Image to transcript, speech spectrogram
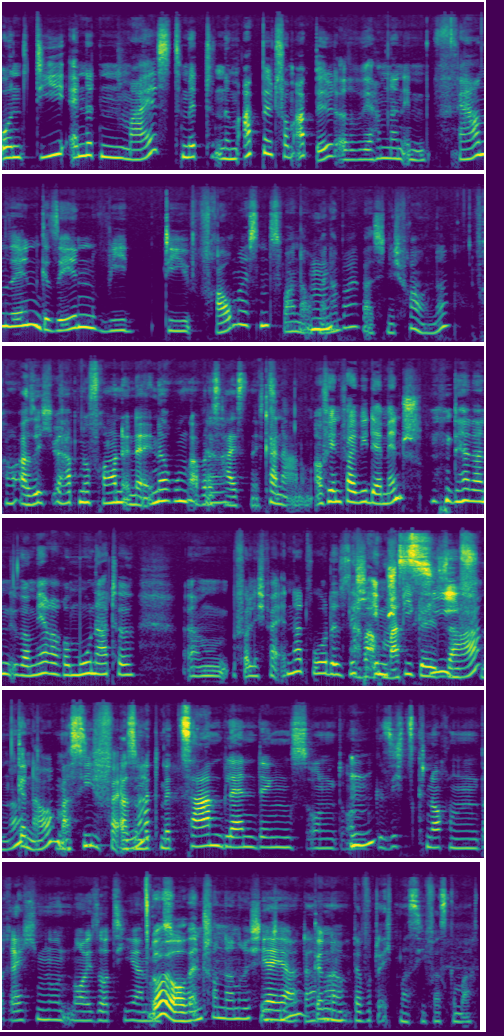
Und die endeten meist mit einem Abbild vom Abbild. Also wir haben dann im Fernsehen gesehen, wie die Frau meistens, waren auch mhm. Männer bei, weiß ich nicht, Frauen, ne? Frau, also ich habe nur Frauen in Erinnerung, aber das heißt nichts. Keine Ahnung. Auf jeden Fall wie der Mensch, der dann über mehrere Monate ähm, völlig verändert wurde, sich im massiv, Spiegel sah. Ne? Genau, massiv, massiv verändert. Also mit, mit Zahnblendings und, und mhm. Gesichtsknochen brechen und neu sortieren. Ja, so. ja, wenn schon dann richtig. Ja, ja, ne? da, genau. war, da wurde echt massiv was gemacht.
